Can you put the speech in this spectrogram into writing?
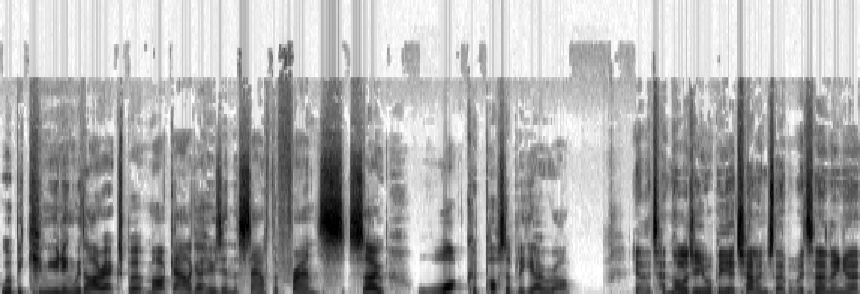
We'll be communing with our expert Mark Gallagher, who's in the south of France. So what could possibly go wrong? yeah, the technology will be a challenge there, but we're turning uh,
